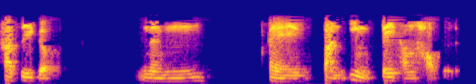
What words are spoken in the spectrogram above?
它是一个能哎反应非常好的人，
